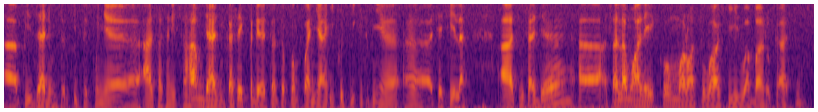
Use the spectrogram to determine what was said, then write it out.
uh, Prizan untuk kita punya asas dan saham. Dan terima kasih kepada tuan-tuan perempuan yang ikuti kita punya uh, sesi lah. Uh, itu saja. Uh, Assalamualaikum warahmatullahi wabarakatuh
